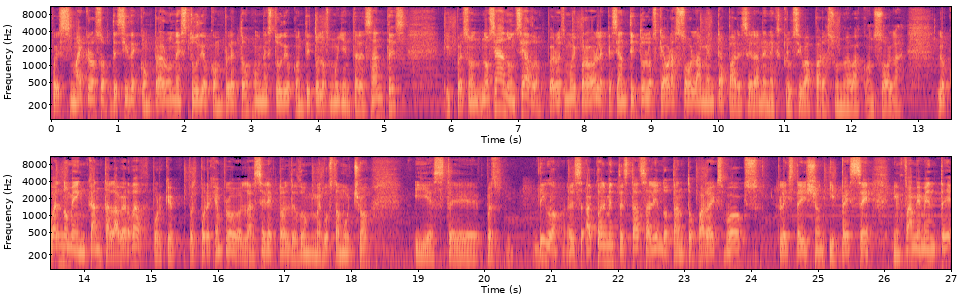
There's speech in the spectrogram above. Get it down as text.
pues Microsoft decide comprar un estudio completo, un estudio con títulos muy interesantes y pues son- no se ha anunciado, pero es muy probable que sean títulos que ahora solamente aparecerán en exclusiva para su nueva consola. Lo cual no me encanta, la verdad, porque pues por ejemplo la serie actual de Doom me gusta mucho y este pues digo, es actualmente está saliendo tanto para Xbox, PlayStation y PC, infamemente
